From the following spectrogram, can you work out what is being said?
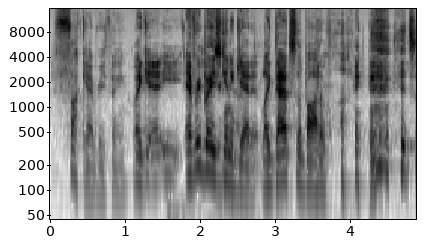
fuck everything. Like eh, everybody's gonna get it. Like that's the bottom line. it's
